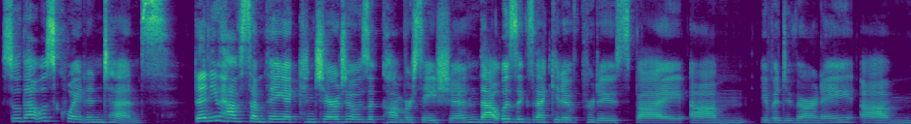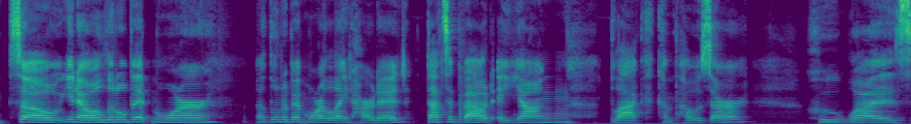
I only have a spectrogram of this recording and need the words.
So that was quite intense. Then you have something, a concerto is a conversation that was executive produced by um, Ava DuVernay. Um, so you know, a little bit more, a little bit more lighthearted. That's about a young black composer who was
